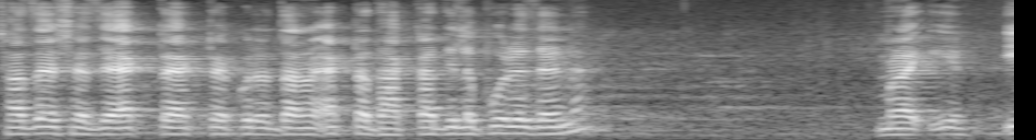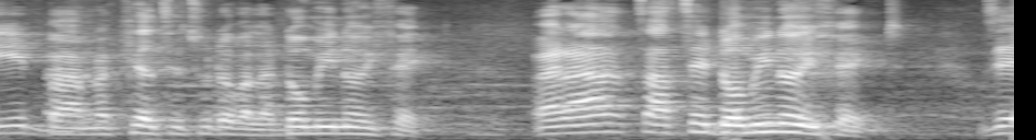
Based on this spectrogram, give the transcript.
সাজায় সাজায় একটা একটা করে দাঁড়ানো একটা ধাক্কা দিলে পড়ে যায় না? আমরা ইট বা আমরা খেলছি ছোটোবেলা ডোমিনো ইফেক্ট এরা চাচ্ছে ডোমিনো ইফেক্ট যে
